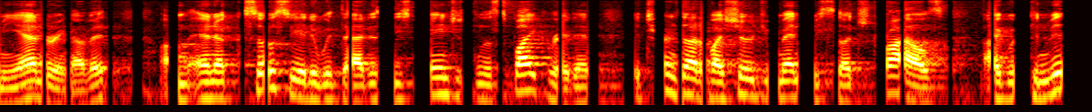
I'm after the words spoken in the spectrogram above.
meandering of it, um, and associated with that is these changes in the spike rate. And it turns out if I showed you many such trials, I would convince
